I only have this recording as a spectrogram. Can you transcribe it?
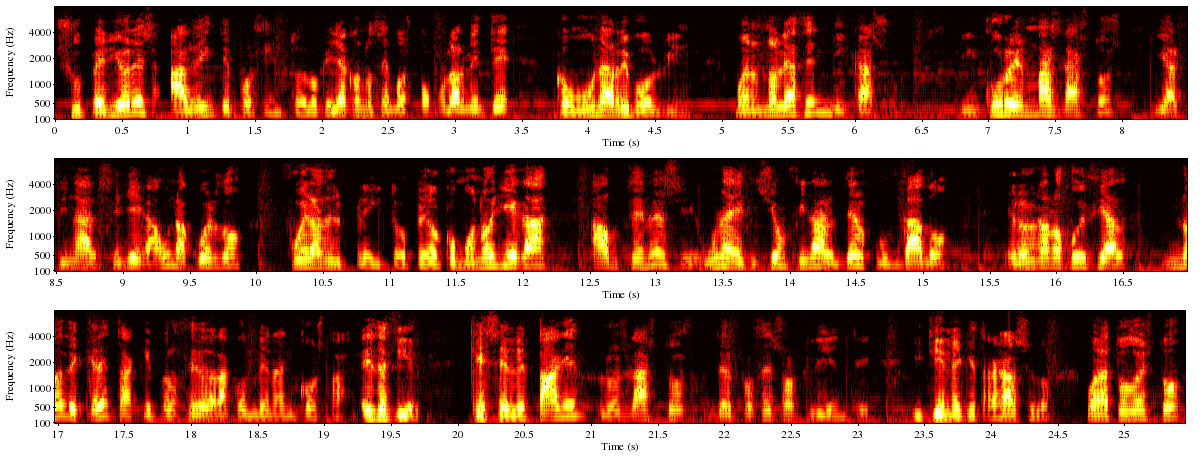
superiores al 20%, lo que ya conocemos popularmente como una revolving. Bueno, no le hacen ni caso incurren más gastos y al final se llega a un acuerdo fuera del pleito. Pero como no llega a obtenerse una decisión final del juzgado, el órgano judicial no decreta que proceda la condena en costas. Es decir, que se le paguen los gastos del proceso al cliente y tiene que tragárselo. Bueno, a todo esto,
